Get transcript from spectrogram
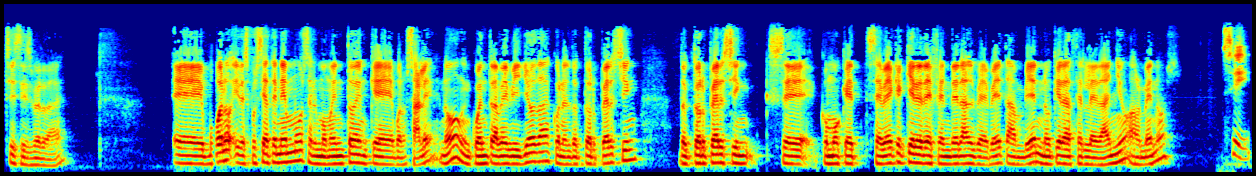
Sí, sí, es verdad, ¿eh? Eh, bueno, y después ya tenemos el momento en que, bueno, sale, ¿no? Encuentra a Baby Yoda con el Dr. Pershing. Dr. Pershing se, como que se ve que quiere defender al bebé también, no quiere hacerle daño, al menos. Sí,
